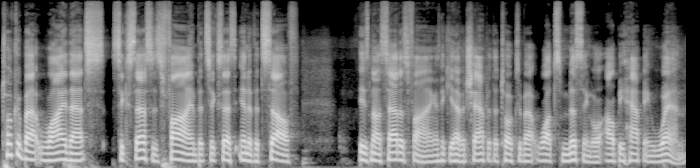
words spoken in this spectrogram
Talk about why that success is fine but success in of itself is not satisfying i think you have a chapter that talks about what's missing or i'll be happy when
